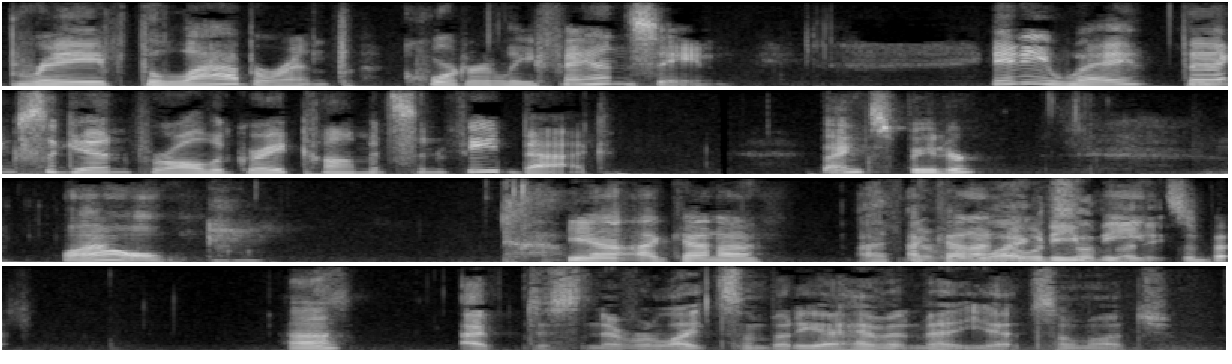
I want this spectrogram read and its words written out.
Brave the Labyrinth quarterly fanzine. Anyway, thanks again for all the great comments and feedback. Thanks, Peter. Wow. Yeah, I kind of, I've I never kind of know what he somebody. means about. Huh? I've just never liked somebody I haven't met yet so much.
